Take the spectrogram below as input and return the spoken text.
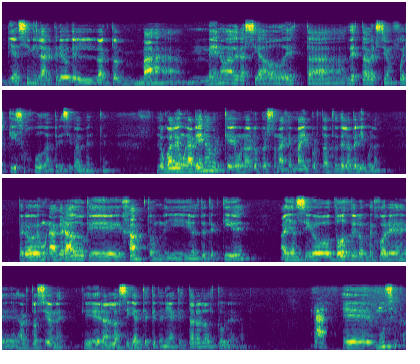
bien similar, creo que el actor más menos agraciado de esta, de esta versión fue el que hizo Judas principalmente lo cual es una pena porque es uno de los personajes más importantes de la película, pero es un agrado que Hampton y el detective hayan sido dos de las mejores actuaciones que eran las siguientes que tenían que estar a la altura. Claro. Eh, ¿música?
